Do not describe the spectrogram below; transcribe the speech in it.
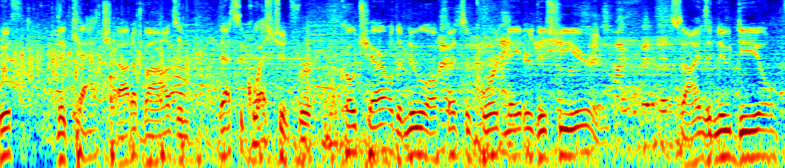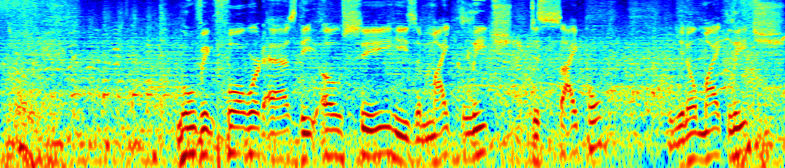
with the catch out of bounds, and that's the question for Coach Harrell, the new offensive coordinator this year, and signs a new deal moving forward as the OC. He's a Mike Leach disciple. You know Mike Leach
